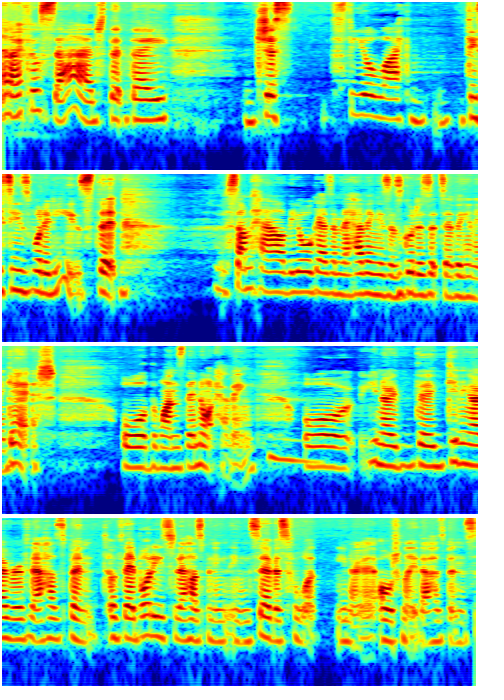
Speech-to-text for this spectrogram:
And I feel sad that they just feel like this is what it is, that somehow the orgasm they're having is as good as it's ever going to get, or the ones they're not having, hmm. or, you know, the giving over of their husband, of their bodies to their husband in, in service for what, you know, ultimately their husbands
